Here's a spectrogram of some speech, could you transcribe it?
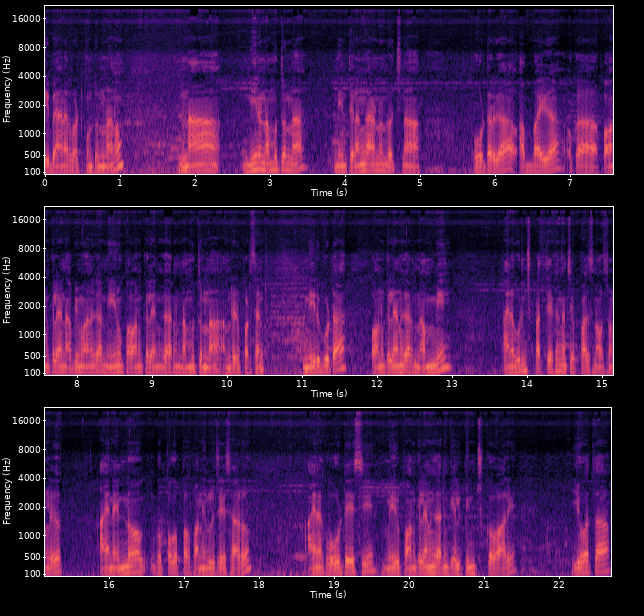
ఈ బ్యానర్ పట్టుకుంటున్నాను. నా నేను నమ్ముతున్నా నేను తెలంగాణ నుండి వచ్చిన ఓటర్గా అబ్బాయిగా ఒక పవన్ కళ్యాణ్ అభిమానిగా నేను పవన్ కళ్యాణ్ గారిని నమ్ముతున్నా హండ్రెడ్ పర్సెంట్. మీరు కూడా పవన్ కళ్యాణ్ గారిని నమ్మి ఆయన గురించి ప్రత్యేకంగా చెప్పాల్సిన అవసరం లేదు. ఆయన ఎన్నో గొప్ప గొప్ప పనులు చేశారు. ఆయనకు ఓటేసి మీరు పవన్ కళ్యాణ్ గారిని గెలిపించుకోవాలి. యువత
